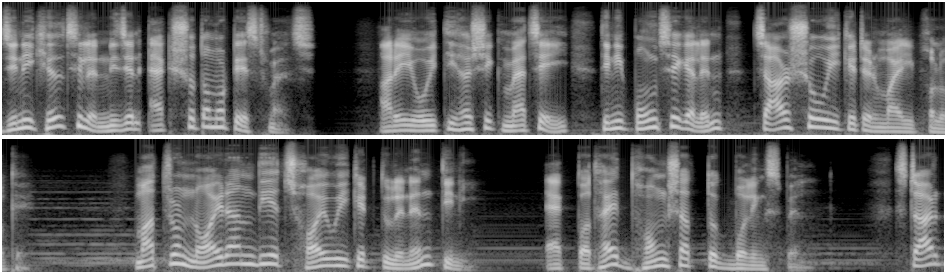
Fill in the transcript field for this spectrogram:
যিনি খেলছিলেন নিজের একশোতম টেস্ট ম্যাচ। আর এই ঐতিহাসিক ম্যাচেই তিনি পৌঁছে গেলেন চারশো উইকেটের মাইল ফলকে মাত্র নয় রান দিয়ে ছয় উইকেট তুলে নেন তিনি। এক কথায় ধ্বংসাত্মক বোলিং স্পেল। স্টার্ক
